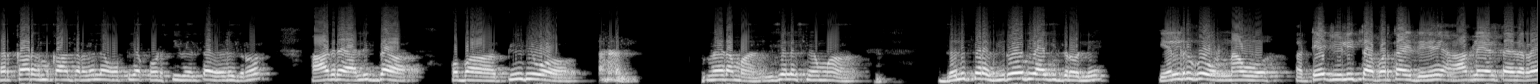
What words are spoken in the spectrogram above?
ಸರ್ಕಾರದ ಮುಖಾಂತರನೇ ಒಪ್ಪಿಗೆ ಕೊಡಿಸ್ತೀವಿ ಅಂತ ಹೇಳಿದ್ರು. ಆದರೆ ಅಲ್ಲಿದ್ದ ಒಬ್ಬ ಪಿ ಡಿ ಒ ಮೇಡಮ್ಮ ವಿಜಯಲಕ್ಷ್ಮಿ ಅಮ್ಮ ದಲಿತರ ವಿರೋಧಿ ಆಗಿದ್ರು ಅಲ್ಲಿ. ಎಲ್ರಿಗೂ ನಾವು ಟೇಜ್ ಇಳಿತಾ ಬರ್ತಾ ಇದ್ದೀವಿ. ಆಗ್ಲೇ ಹೇಳ್ತಾ ಇದಾರೆ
